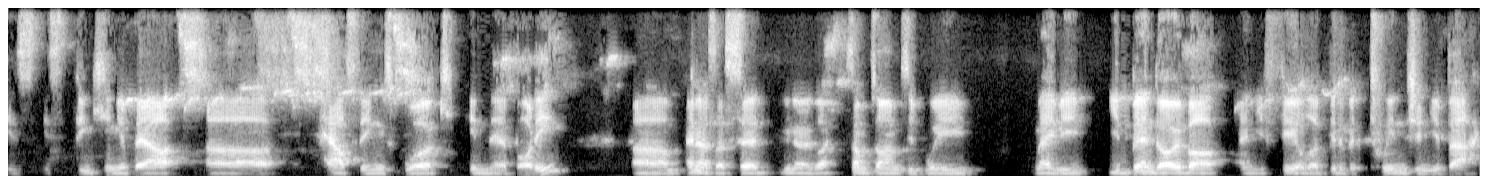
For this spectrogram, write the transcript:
is, is thinking about uh, how things work in their body. Um, and as I said, you know, like sometimes if we maybe you bend over and you feel a bit of a twinge in your back,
